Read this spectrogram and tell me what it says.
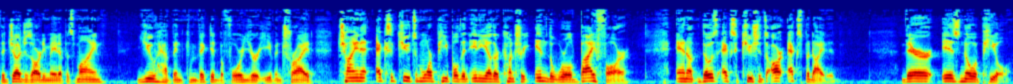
The judge has already made up his mind. You have been convicted before you're even tried. China executes more people than any other country in the world by far, and uh, those executions are expedited. There is no appeal.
